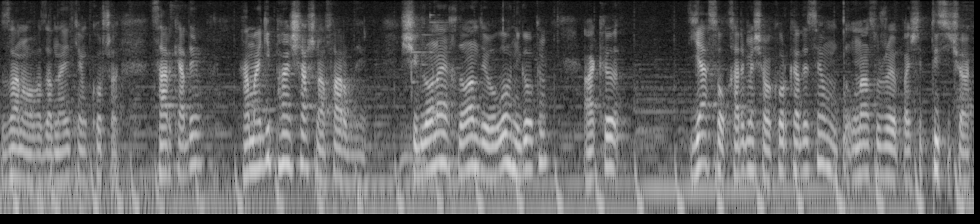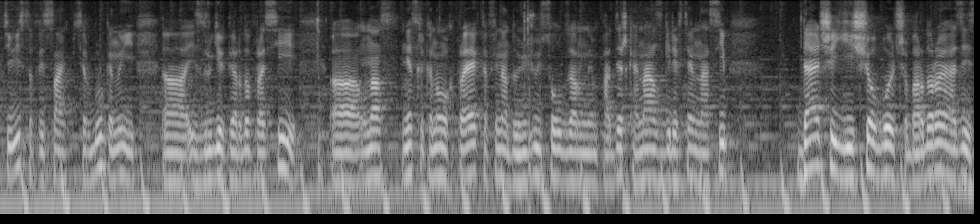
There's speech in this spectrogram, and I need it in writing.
забнаид ки корша сар кардем. Ҳамагӣ 5-6 нафар будем. Шукронаи худованди аллоҳ нигоҳ кун аки як сол қариб мешава кор кардесем у нас уже почти тысяча активистов из санкт-петербурга ну и а, из других городов россии. А, у нас несколько новых проектов и на дунжуй сол гузаронем поддержкой нас гирифтем насиб дальше еще больше. Бардорои азиз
